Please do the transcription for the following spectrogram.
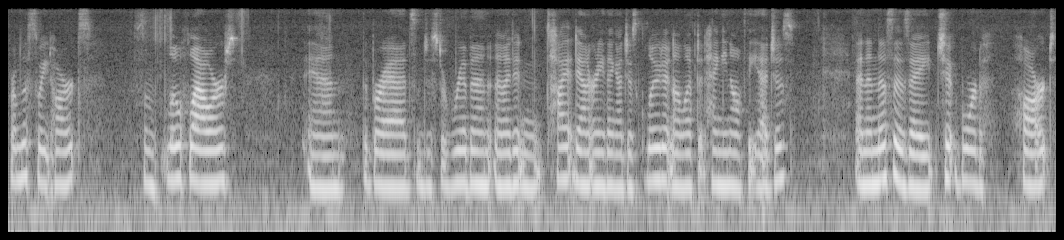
from the Sweethearts, some little flowers, and the brads, and just a ribbon, and I didn't tie it down or anything, I just glued it and I left it hanging off the edges. And then this is a chipboard heart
